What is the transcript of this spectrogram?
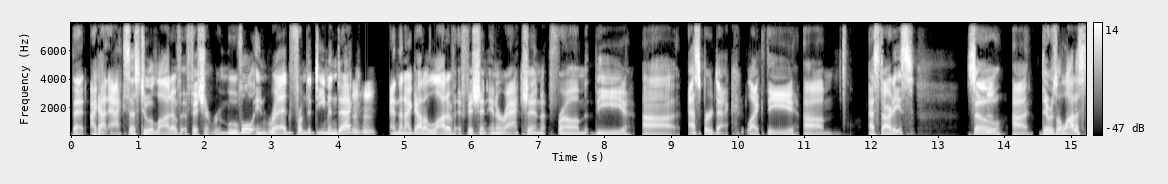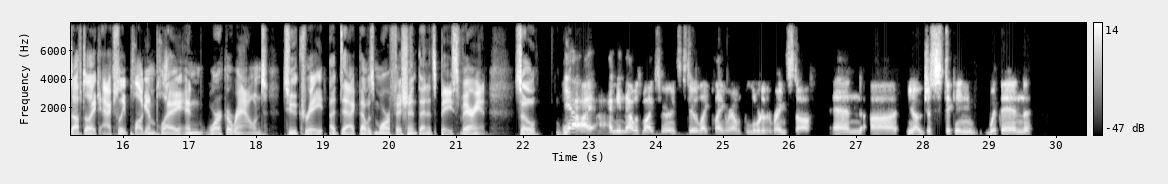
that I got access to a lot of efficient removal in red from the demon deck hmm and then I got a lot of efficient interaction from the uh, Esper deck, like the um, Astartes. So uh, there was a lot of stuff to like actually plug and play and work around to create a deck that was more efficient than its base variant. So wh- yeah. I I mean that was my experience too. Like playing around with the Lord of the Rings stuff, and uh, you know, just sticking within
